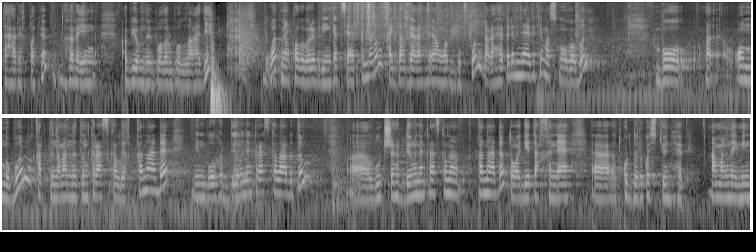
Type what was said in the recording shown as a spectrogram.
тахарық көтөп, тахарайын объемный болар боллаға ди. Вот мен қолыбары білейін кәп сәркінді бұн, қайдақ бәға оңыр бұқпын, бәға әбілім нәбітім основа бұн. Бу онны бұн, картына маннытын краскалық қанады, мен бұл хырдығынан краскалабытым, лучше хырдығынан краскалы қанады, то детахына курдары костюн хөп. Амаңна мен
